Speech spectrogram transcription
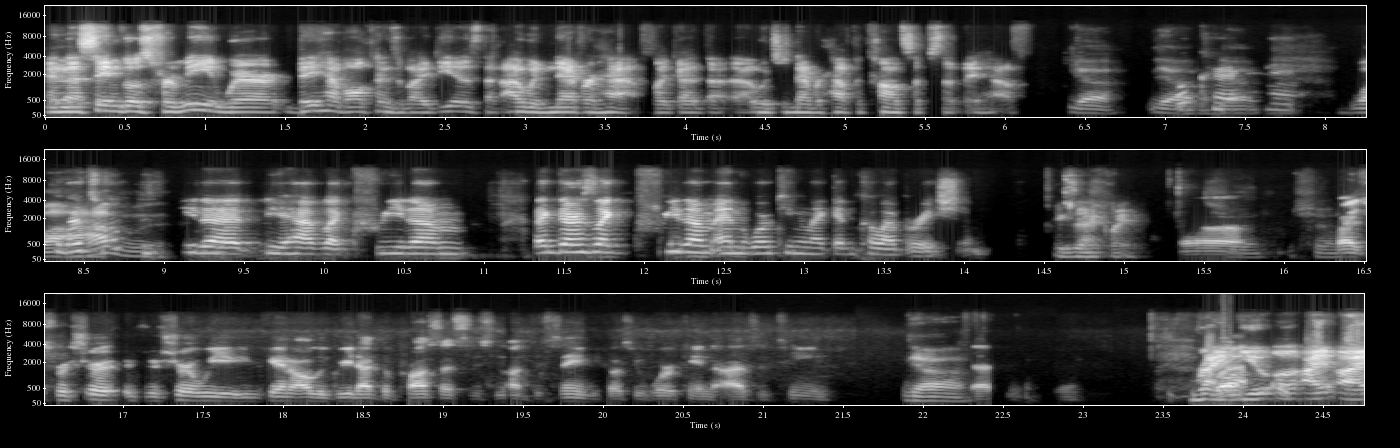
and Yeah. the same goes for me where they have all kinds of ideas that i would never have like i, I would just never have the concepts that they have Yeah. Yeah. Okay. Yeah. Well, Wow. I that's have, good to see that you have like freedom. Like there's like freedom and working like in collaboration. exactly Uh, True, true. but for sure, for sure, we can all agree that the process is not the same because you're working as a team. Yeah. That- Right. Well- you, uh, I, I,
